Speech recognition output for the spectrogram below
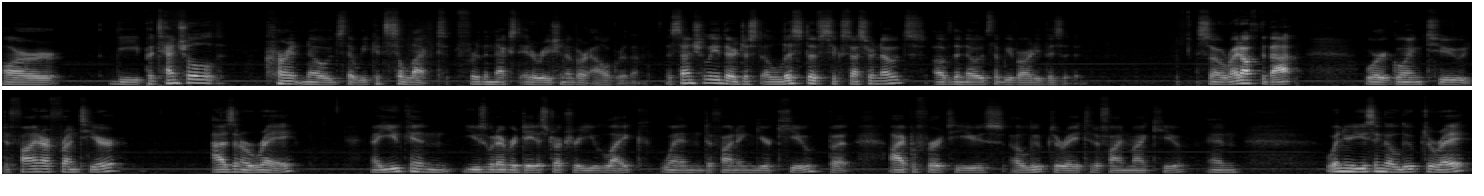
are the potential current nodes that we could select for the next iteration of our algorithm. Essentially, they're just a list of successor nodes of the nodes that we've already visited. So right off the bat, we're going to define our frontier as an array. Now you can use whatever data structure you like when defining your queue, but I prefer to use a looped array to define my queue. And when you're using a looped array,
